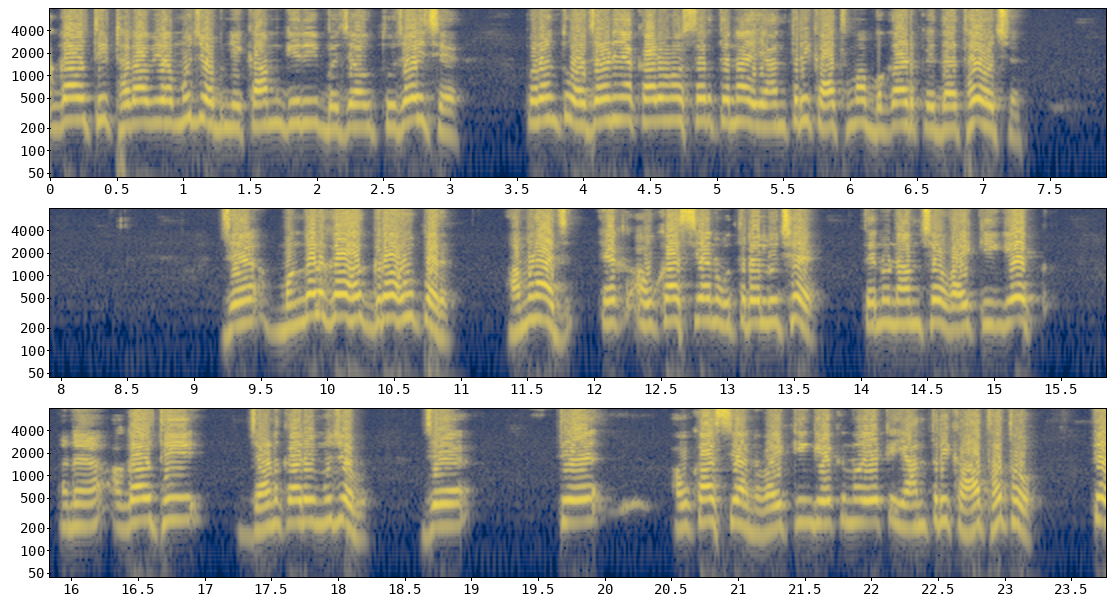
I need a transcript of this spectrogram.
અગાઉથી ઠરાવ્યા મુજબની કામગીરી બજાવતું જાય છે, પરંતુ અજાણ્યા કારણોસર તેના યાંત્રિક હાથમાં બગાડ પેદા થયો છે. જે મંગળ ગ્રહ ગ્રહ ઉપર હમણાં જ એક અવકાશયાન ઉતરેલું છે, તેનું નામ છે વાઇકિંગ એક. અને અગાઉથી જાણકારી મુજબ જે તે અવકાશયાન વાઇકિંગ એકનો એક યાંત્રિક હાથ હતો. તે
